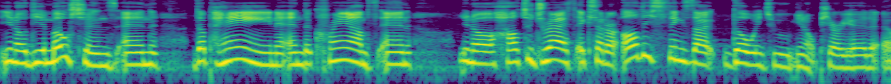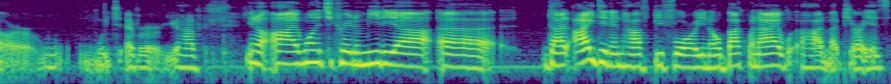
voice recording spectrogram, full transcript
you know, the emotions and the pain and the cramps and you know how to dress etc all these things that go into you know period or whichever you have. You know i wanted to create a media uh, that i didn't have before you know back when i had my periods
